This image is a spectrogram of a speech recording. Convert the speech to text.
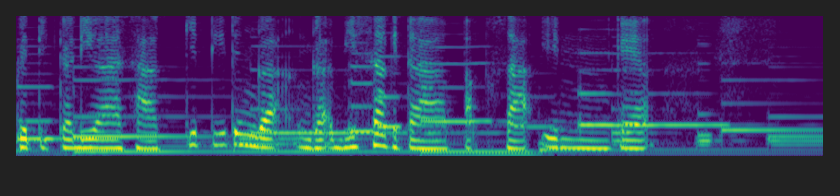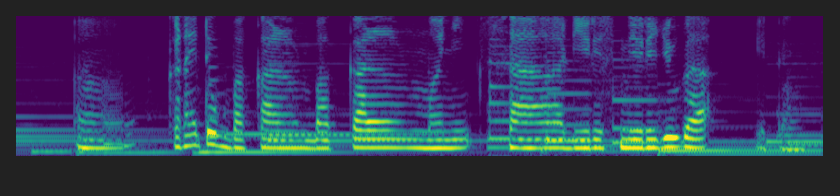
ketika dia sakit itu nggak nggak bisa kita paksain kayak uh, karena itu bakal bakal menyiksa diri sendiri juga gitu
